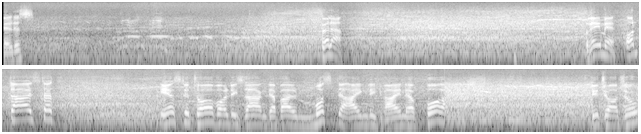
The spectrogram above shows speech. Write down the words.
Feldes. Völler. Breme. Und da ist das erste Tor, wollte ich sagen. Der Ball musste eigentlich rein. Hervorragend. Di Giorgio.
